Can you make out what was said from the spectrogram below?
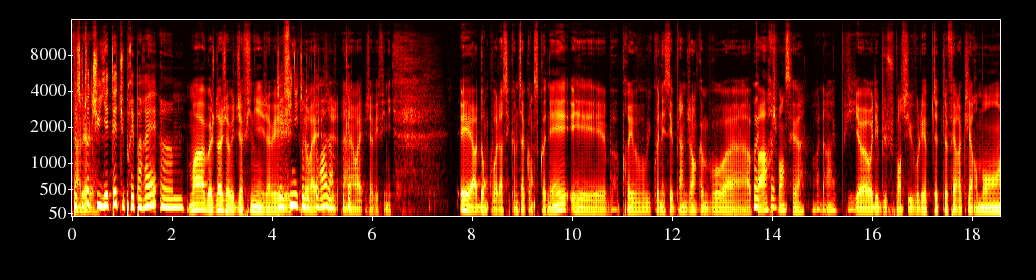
Parce que toi, tu y étais, tu préparais. Moi, bah, là, j'avais déjà fini. J'avais fini ton ouais, doctorat, là j'ai- Ok. euh, Ouais, j'avais fini. Et euh, donc voilà, c'est comme ça qu'on se connaît. Et bah, après, vous connaissez plein de gens comme vous euh, à Ouais, part, ouais. je pense. Que, voilà. Et puis euh, au début, je pense qu'ils voulaient peut-être le faire à Clermont.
